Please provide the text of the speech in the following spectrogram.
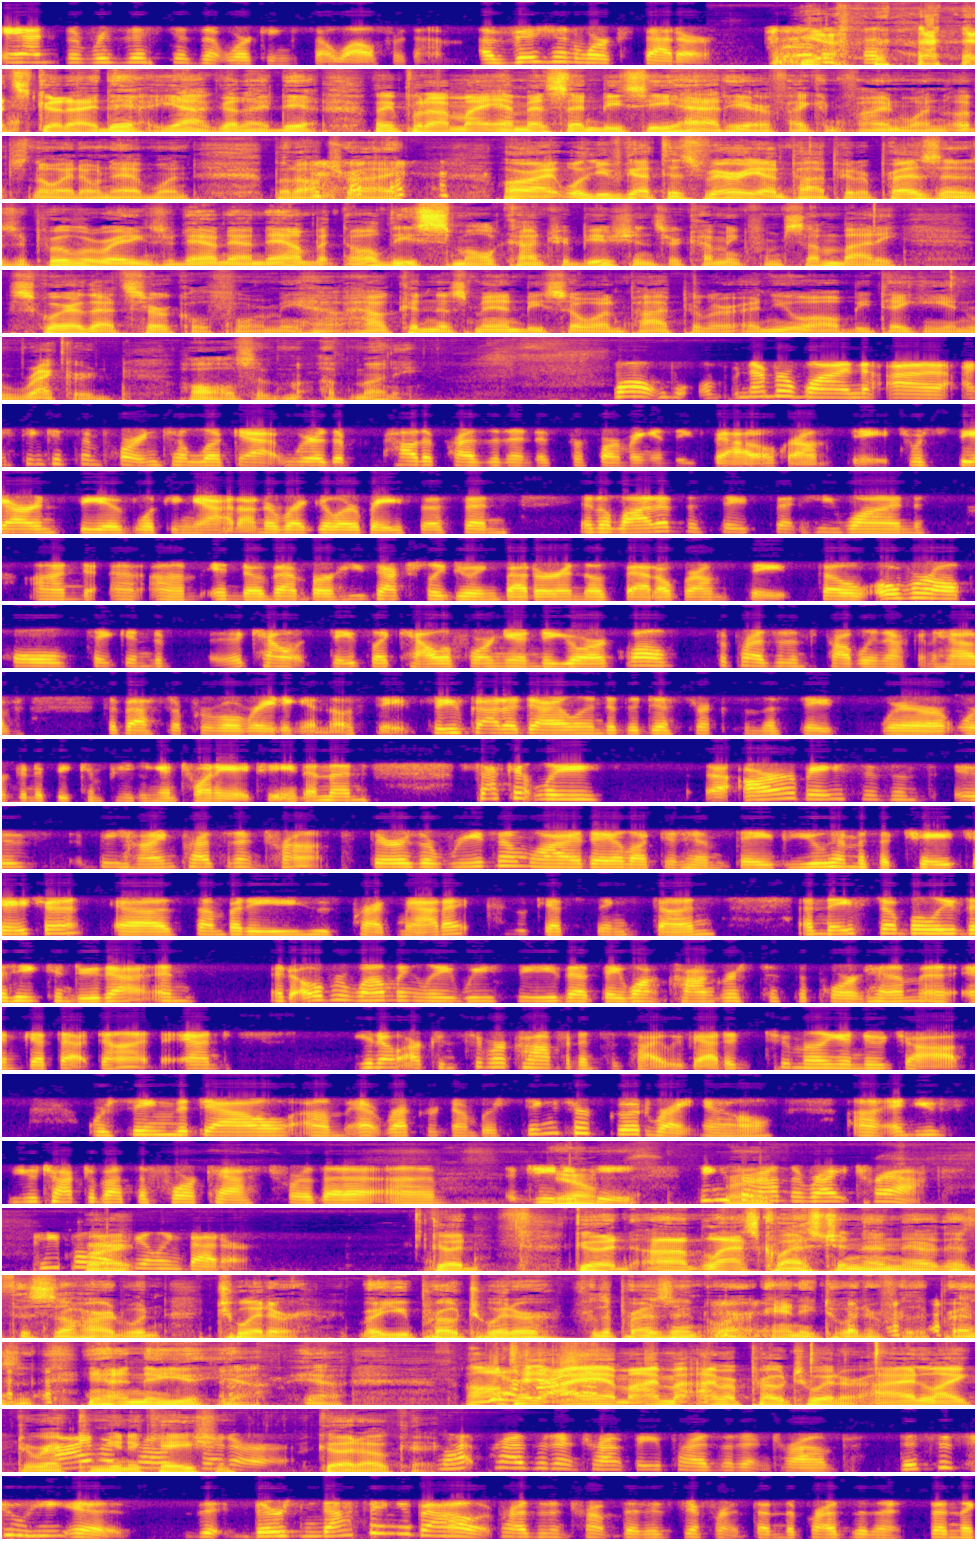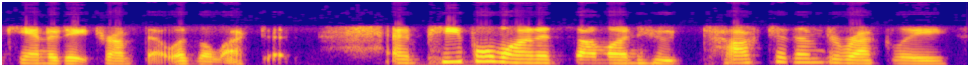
and the resist isn't working so well for them. A vision works better. Yeah, that's a good idea. Yeah, good idea. Let me put on my MSNBC hat here if I can find one. Oops, no, I don't have one, but I'll try. all right. Well, you've got this very unpopular president. His approval ratings are down, down, down, but all these small contributions are coming from somebody. Square that circle for me. How how can this man be so unpopular and you all be taking in record hauls of of money? Well, number one, uh, I think it's important to look at where the how the president is performing in these battleground states, which the RNC is looking at on a regular basis. And in a lot of the states that he won on uh, um, in November, he's actually doing better in those battleground states. So overall polls take into account states like California and New York. Well, the president's probably not going to have the best approval rating in those states. So you've got to dial into the districts and the states where we're going to be competing in 2018. And then, secondly, our base isn't is behind President Trump. There is a reason why they elected him. They view him as a change agent, as somebody who's pragmatic, who gets things done, and they still believe that he can do that. And and overwhelmingly, we see that they want Congress to support him and, and get that done. And you know, our consumer confidence is high. We've added two million new jobs. We're seeing the Dow um, at record numbers. Things are good right now. Uh, and you you talked about the forecast for the um, GDP. Things right. are on the right track. People Right. are feeling better. Good, good. Um, last question, and uh, this is a hard one. Twitter. Are you pro Twitter for the president or anti Twitter for the president? Yeah, I knew you. Yeah, yeah. I'll Yeah, tell you, I a- am. I'm a, I'm a pro Twitter. I like direct I'm a communication. Good. Okay. Let President Trump be President Trump. This is who he is. There's nothing about President Trump that is different than the president than the candidate Trump that was elected. And people wanted someone who talked to them directly,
